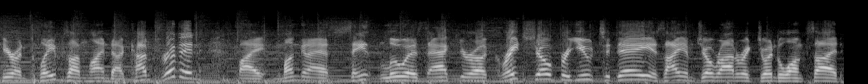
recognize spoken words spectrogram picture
here on ClavesOnline.com, driven by Mungenast St. Louis Acura. Great show for you today as I am Joe Roderick, joined alongside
